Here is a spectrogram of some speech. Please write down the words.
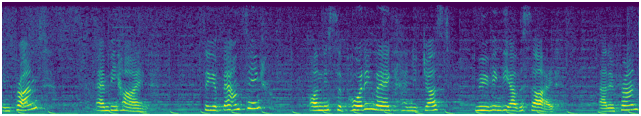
In front and behind. So you're bouncing on this supporting leg and you're just moving the other side. Out in front,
